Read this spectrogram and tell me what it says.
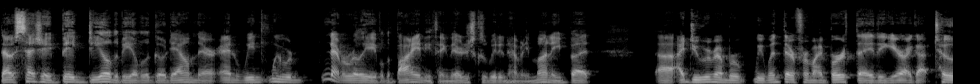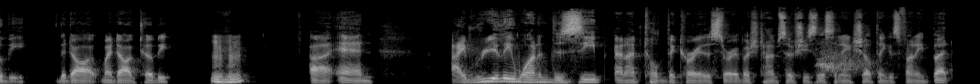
that was such a big deal to be able to go down there and we we were never really able to buy anything there just because we didn't have any money but uh, i do remember we went there for my birthday the year i got toby the dog my dog toby Mm-hmm. uh, and I really wanted the Z, and I've told Victoria this story a bunch of times, so if she's listening, she'll think it's funny. But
